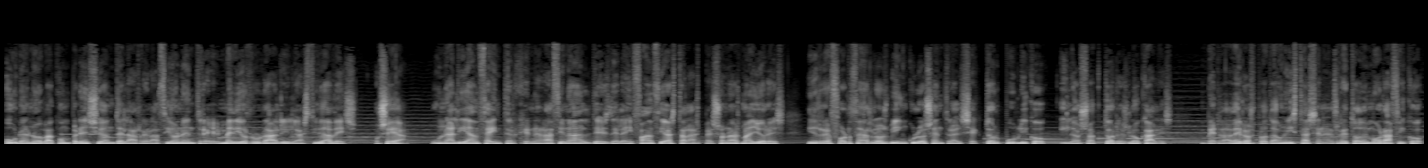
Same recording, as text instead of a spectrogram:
una nueva comprensión de la relación entre el medio rural y las ciudades, o sea, una alianza intergeneracional desde la infancia hasta las personas mayores y reforzar los vínculos entre el sector público y los actores locales, verdaderos protagonistas en el reto demográfico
